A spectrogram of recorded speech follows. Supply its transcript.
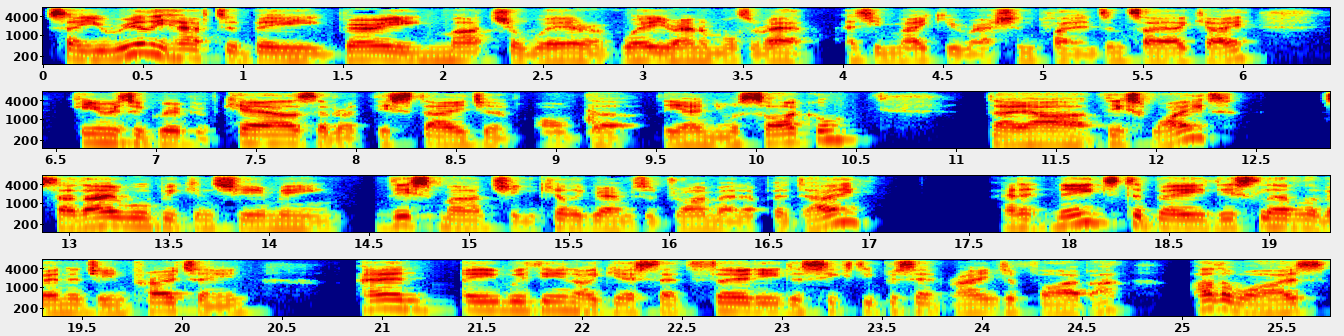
So you really have to be very much aware of where your animals are at as you make your ration plans and say, okay, here is a group of cows that are at this stage of, of the, the annual cycle. They are this weight, so they will be consuming this much in kilograms of dry matter per day and it needs to be this level of energy and protein and be within, I guess, that 30 to 60% range of fiber. Otherwise,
